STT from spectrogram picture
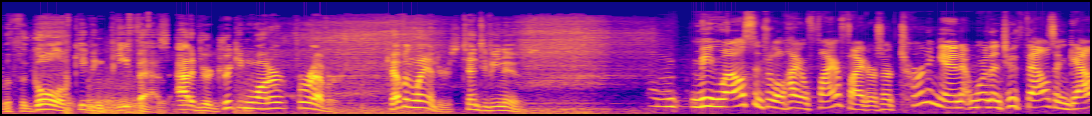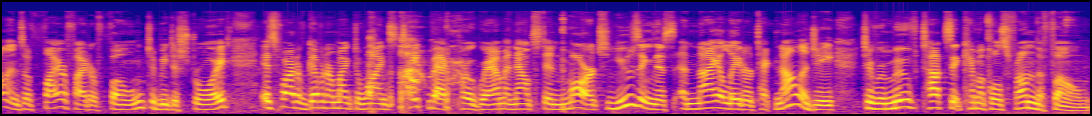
With the goal of keeping PFAS out of your drinking water forever. Kevin Landers, 10 TV News. Meanwhile, Central Ohio firefighters are turning in more than 2,000 gallons of firefighter foam to be destroyed. It's part of Governor Mike DeWine's Take Back program announced in March using this annihilator technology to remove toxic chemicals from the foam.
